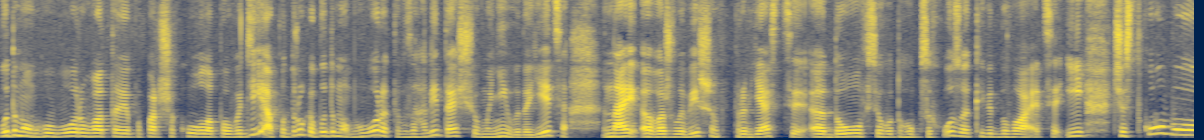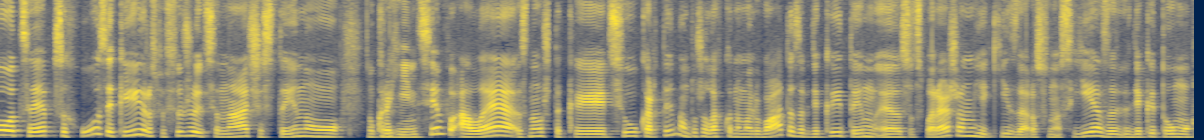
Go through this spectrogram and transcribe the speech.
Будемо обговорювати, по-перше, кола по воді, а по-друге, будемо обговорювати взагалі те, що мені видається найважливішим в прив'язці е, до всього того психозу, який відбувається. І частково це психоз, який розповсюджується на частину українців, але знову ж таки цю картину дуже легко намалювати завдяки тим е, соцмережам, які зараз у нас є, завдяки тому,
